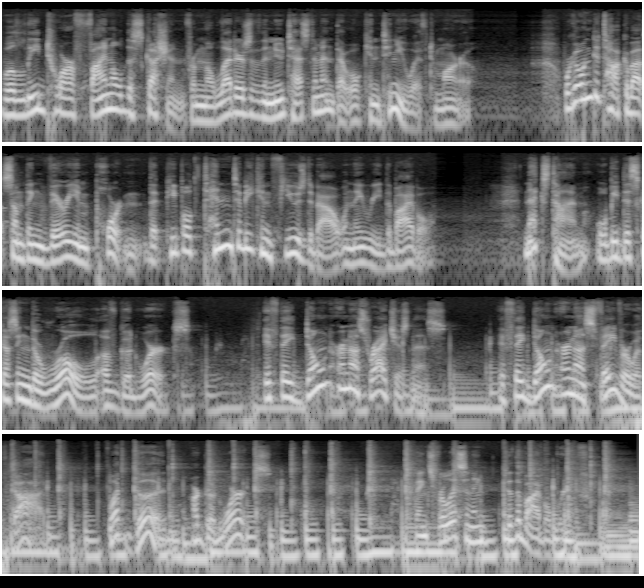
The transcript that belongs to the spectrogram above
will lead to our final discussion from the letters of the New Testament that we'll continue with tomorrow. We're going to talk about something very important that people tend to be confused about when they read the Bible. Next time, we'll be discussing the role of good works. If they don't earn us righteousness, if they don't earn us favor with God, what good are good works? Thanks for listening to the Bible Brief.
